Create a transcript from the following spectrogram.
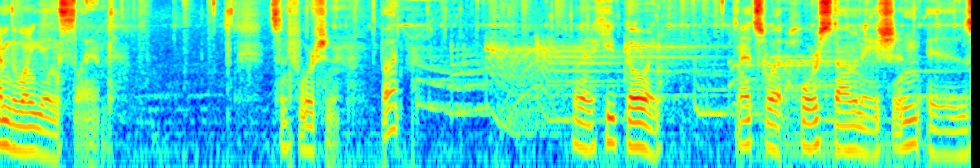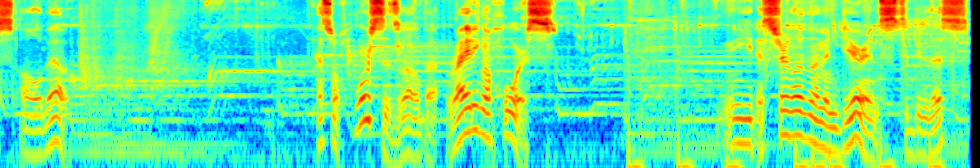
I'm the one getting slammed. It's unfortunate, but we're gonna keep going. That's what horse domination is all about. That's what horses are all about. Riding a horse. We need a certain level of endurance to do this.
